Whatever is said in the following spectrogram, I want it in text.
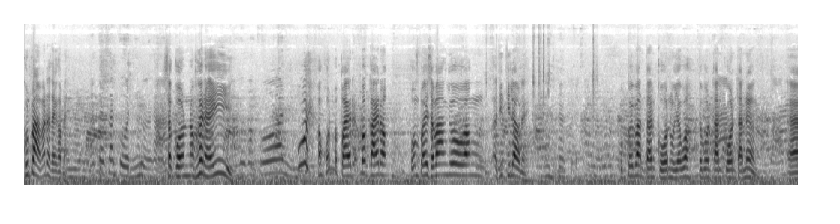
คุณป้ามาได้ใส่ครับเนี่ยมันเป็นสกุลค่ะสกลอำเภอไหนคือบางคนโอ้ยบางคนมาไปบ่ไกลหรอก ผมไปสว่างอยู่วังอาทิตย์ที่แล้วเนี่ยผมไปบ้านตันโกนหูยักวะตำบลตันโกนตันเนื่องอ่า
